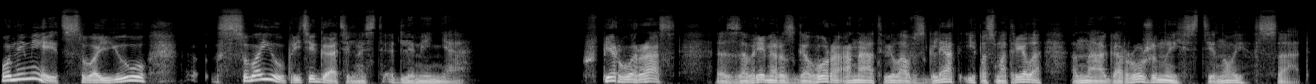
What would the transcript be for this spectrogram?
Он имеет свою... свою притягательность для меня. В первый раз за время разговора она отвела взгляд и посмотрела на огороженный стеной сад.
